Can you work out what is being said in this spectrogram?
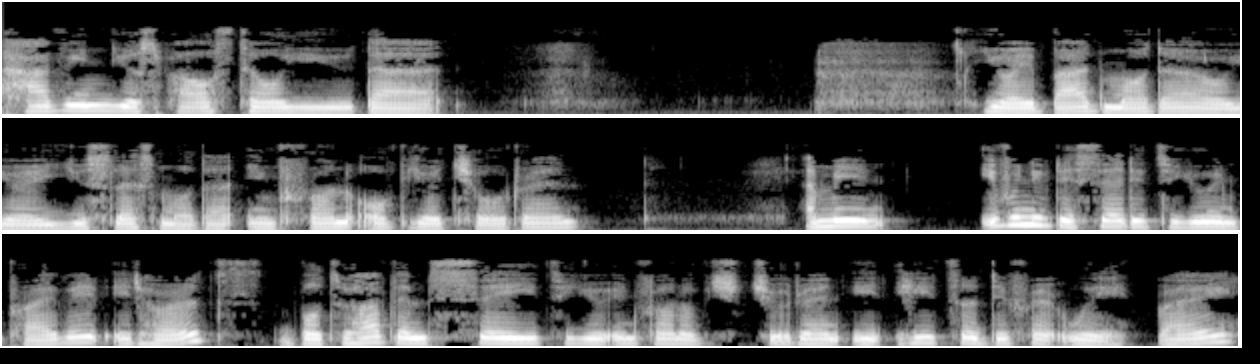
having your spouse tell you that you're a bad mother or you're a useless mother in front of your children. I mean, even if they said it to you in private, it hurts, but to have them say it to you in front of children, it hits a different way, right?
